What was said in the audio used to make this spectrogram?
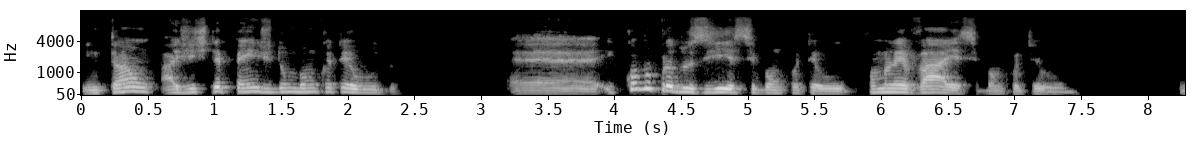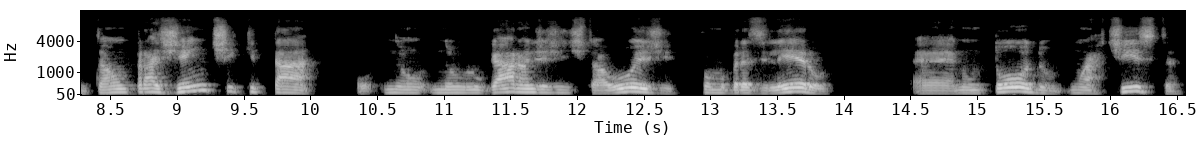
Então, a gente depende de um bom conteúdo. É, e como produzir esse bom conteúdo? Como levar esse bom conteúdo? Então, para a gente que está no, no, lugar onde a gente está hoje, como brasileiro, é, num todo, um artista,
